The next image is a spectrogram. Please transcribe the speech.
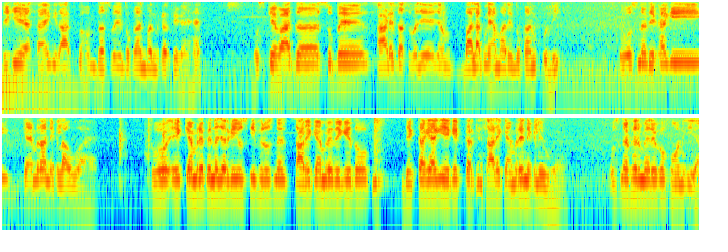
देखिए, ऐसा है कि रात को हम 10 बजे दुकान बंद करके गए हैं। उसके बाद सुबह साढ़े दस बजे जब बालक ने हमारी दुकान खोली तो उसने देखा कि कैमरा निकला हुआ है। तो एक कैमरे पे नज़र गई उसकी फिर उसने सारे कैमरे देखे तो देखता गया कि एक एक करके सारे कैमरे निकले हुए हैं। उसने फिर मेरे को फ़ोन किया।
